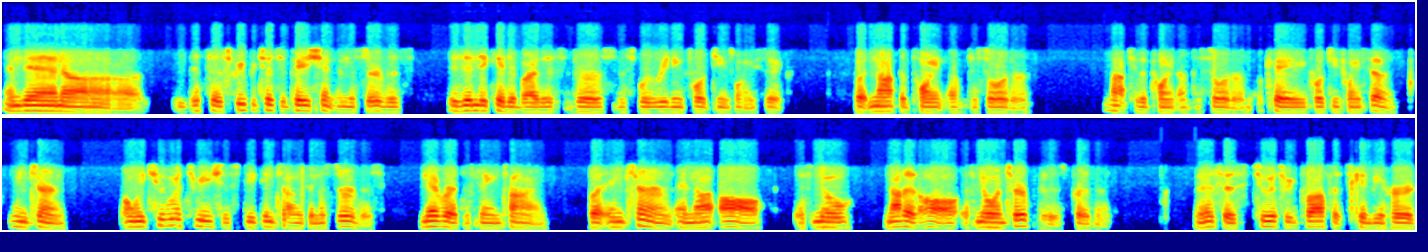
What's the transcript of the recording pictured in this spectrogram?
And then uh, it says free participation in the service is indicated by this verse. This we're reading 1426, but not the point of disorder. Not to the point of disorder. Okay, 1427. In turn, only two or three should speak in tongues in the service, never at the same time, but in turn, and not all if no, not at all, if no interpreter is present. And it says two or three prophets can be heard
